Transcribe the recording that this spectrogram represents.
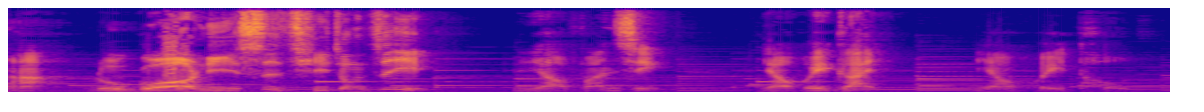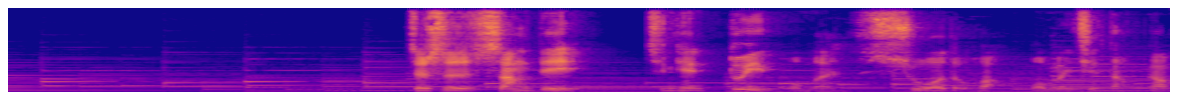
啊，如果你是其中之一，你要反省，你要悔改，你要回头。这是上帝今天对我们说的话，我们一起祷告。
